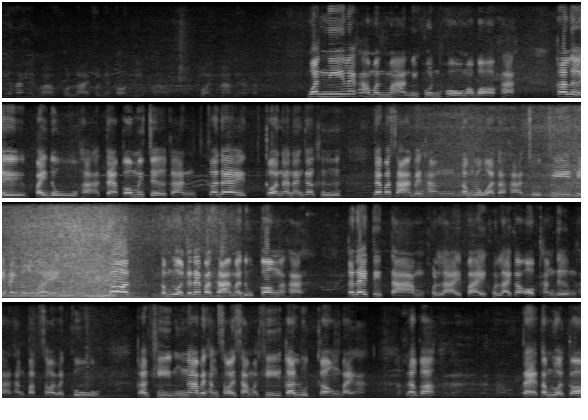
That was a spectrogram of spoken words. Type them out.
พี่คะเห็นว่าคนร้ายคนเนี้ยก่อเหตุมาบ่อยมากเลยอะครับพี่ วันนี้เลยค่ะมันหมานมีคนโทรมาบอกค่ะ ก็เลยไปดูค่ะ แต่ก็ไม่เจอกัน ก็ได้ก่อนหน้านั้นก็คือ ได้ประสานไปทางตำรวจอะค่ะ ชุดที่ที่ให้เบอร์ไว้ ก็ตำรวจก็ได้ประสานมาดูกล้องอะค่ะ ก็ได้ติดตามคนร้ายไป คนร้ายก็ออกทางเดิมค่ะ ทางปักซอยวัดกู้ ก็ขี่มุ่งหน้าไปทางซอยสามัคคีก็หลุดกล้องไปค่ะ แล้วก็แต่ตำรวจก็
